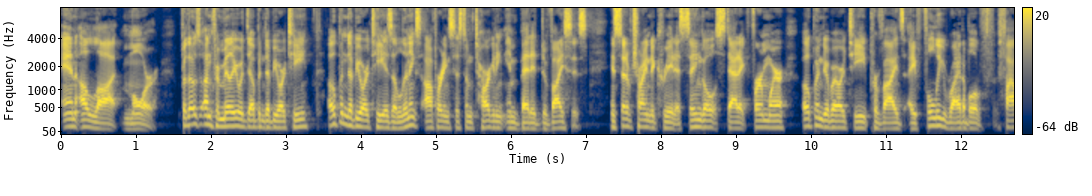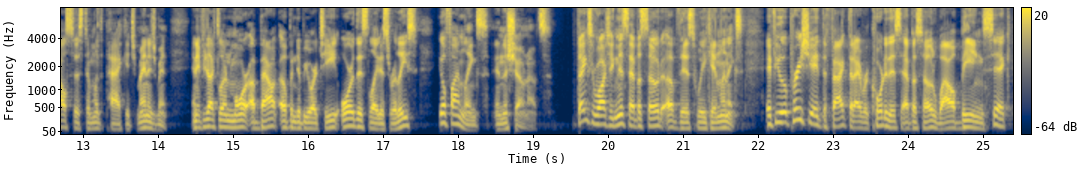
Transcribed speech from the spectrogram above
and a lot more. For those unfamiliar with OpenWRT, OpenWRT is a Linux operating system targeting embedded devices. Instead of trying to create a single static firmware, OpenWRT provides a fully writable f- file system with package management. And if you'd like to learn more about OpenWRT or this latest release, you'll find links in the show notes. Thanks for watching this episode of This Week in Linux. If you appreciate the fact that I recorded this episode while being sick,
